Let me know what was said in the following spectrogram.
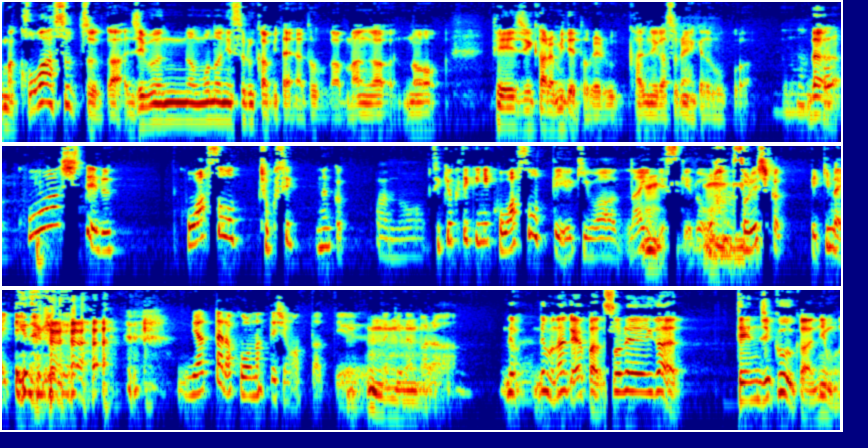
まあ、壊すっつうか自分のものにするかみたいなとこが漫画のページから見て取れる感じがするんやけど僕は。だからこ壊してる壊そう直接なんかあの積極的に壊そうっていう気はないんですけど、うん。うん。それしかできないっていうだけで。やったらこうなってしまったっていうだけだから、でもでもなんかやっぱそれが展示空間にも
